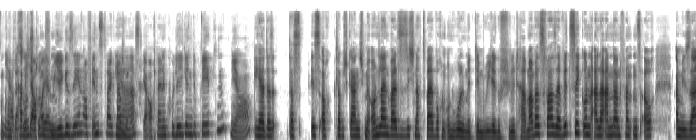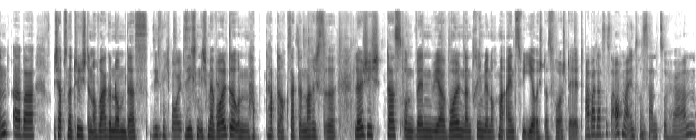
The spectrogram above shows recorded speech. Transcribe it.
Ja, da habe ich ja auch euer Reel gesehen auf Instagram. Ja. Da hast ja auch deine Kollegin gebeten. Ja. Ja, das, das ist auch, glaube ich, gar nicht mehr online, weil sie sich nach zwei Wochen unwohl mit dem Reel gefühlt haben. Aber es war sehr witzig und alle anderen fanden es auch amüsant. Aber ich habe es natürlich dann auch wahrgenommen, dass sie es nicht wollte, sie es nicht mehr ja. wollte und habe hab dann auch gesagt, dann mache ich's, äh, lösche ich das und wenn wir wollen, dann drehen wir noch mal eins, wie ihr euch das vorstellt. Aber das ist auch mal interessant zu hören,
